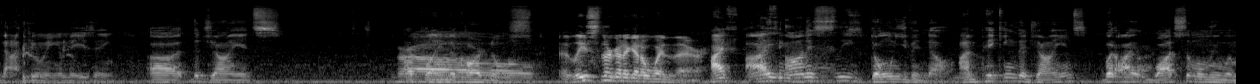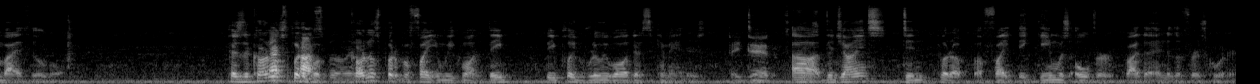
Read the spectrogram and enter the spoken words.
not doing amazing, uh, the Giants are playing the Cardinals. At least they're gonna get a win there. I, I, think the honestly don't even know. I'm picking the Giants, but I watched them only win by a field goal. Because the Cardinals That's a put up a. Cardinals put up a fight in Week One. They they played really well against the Commanders. They did. Uh, the Giants didn't put up a fight. The game was over by the end of the first quarter.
